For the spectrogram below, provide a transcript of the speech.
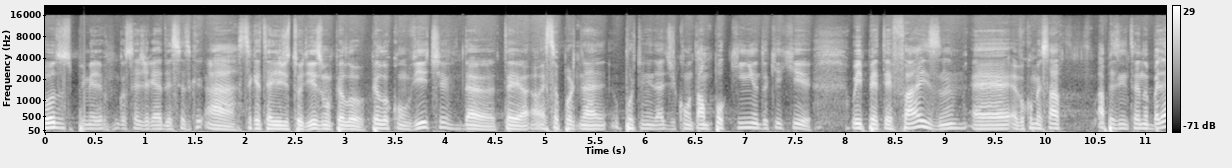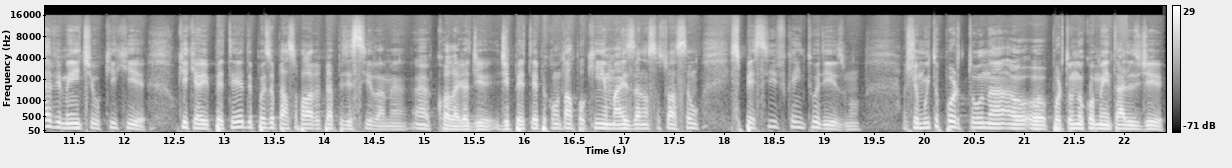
todos. Primeiro, gostaria de agradecer à Secretaria de Turismo pelo, pelo convite, da, ter essa oportunidade, oportunidade de contar um pouquinho do que, que o IPT faz. Né? É, eu vou começar apresentando brevemente o que, que, o que, que é o IPT, depois eu passo a palavra para a Priscila, minha é, colega de, de IPT, para contar um pouquinho mais da nossa situação específica em turismo. Achei muito oportuna, oportuno o comentário de,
